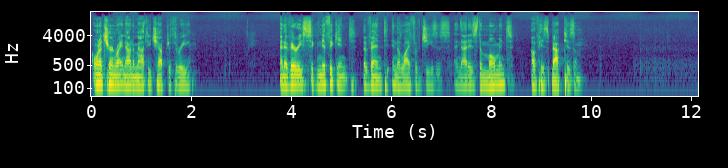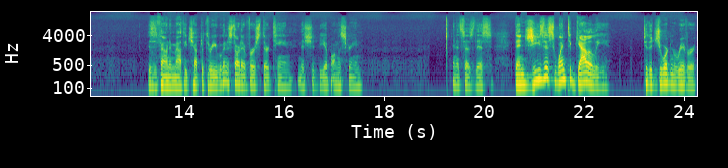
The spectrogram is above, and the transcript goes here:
I want to turn right now to Matthew chapter 3 and a very significant event in the life of Jesus, and that is the moment of his baptism. This is found in Matthew chapter 3. We're going to start at verse 13, and this should be up on the screen. And it says this Then Jesus went to Galilee to the Jordan River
